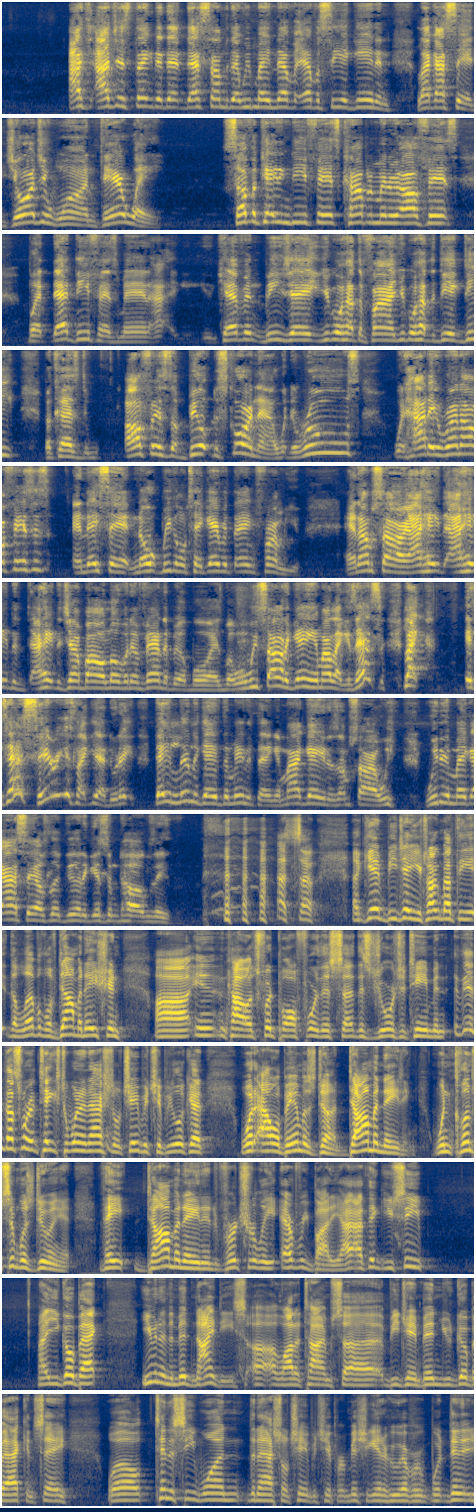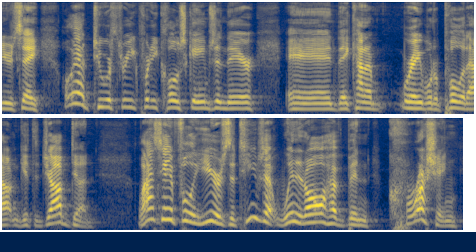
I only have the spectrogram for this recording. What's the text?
I, I just think that, that that's something that we may never ever see again. And like I said, Georgia won their way. Suffocating defense, complementary offense, but that defense, man, I, Kevin, BJ, you're gonna have to find, you're gonna have to dig deep because the offenses are built to score now with the rules, with how they run offenses, and they said, nope, we're gonna take everything from you. And I'm sorry, I hate, I hate to, I hate to jump all over them Vanderbilt boys, but when we saw the game, I like, is that like, is that serious? Like, yeah, dude, they they literally gave them anything. And my Gators, I'm sorry, we we didn't make ourselves look good against them dogs either. so again, BJ, you're talking about the the level of domination uh, in college football for this uh, this Georgia team, and that's what it takes to win a national championship. You look at what Alabama's done, dominating when Clemson was doing it. They dominated virtually everybody. I, I think you see, uh, you go back even in the mid '90s. a lot of times, uh, BJ and Ben, you'd go back and say well, Tennessee won the national championship or Michigan or whoever did it, you'd say, oh, they had two or three pretty close games in there, and they kind of were able to pull it out and get the job done. Last handful of years, the teams that win it all have been crushing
